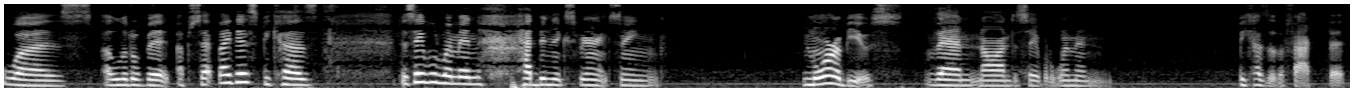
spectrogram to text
was a little bit upset by this because disabled women had been experiencing more abuse than non disabled women because of the fact that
